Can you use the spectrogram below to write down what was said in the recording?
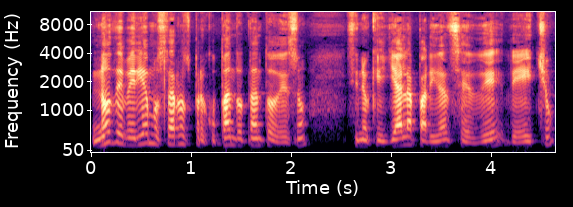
no deberíamos estarnos preocupando tanto de eso, sino que ya la paridad se dé de hecho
